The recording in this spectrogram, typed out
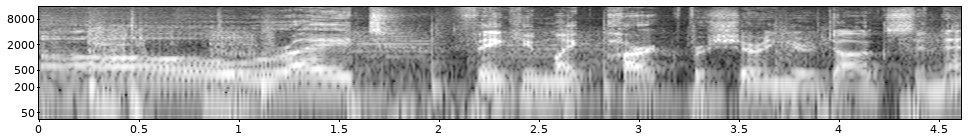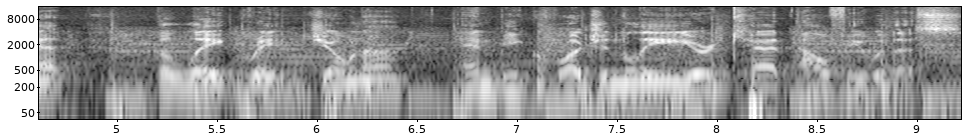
All right. Thank you, Mike Park, for sharing your dog Cenet, the late great Jonah, and begrudgingly your cat Alfie with us.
